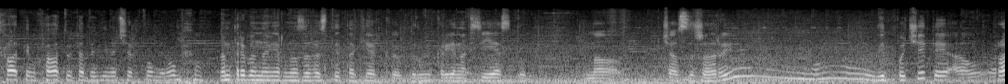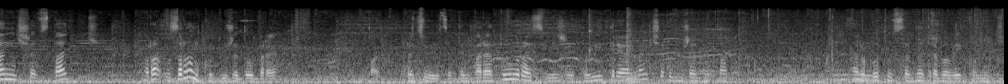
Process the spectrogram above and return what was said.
З хати в хату та тоді вечірком робимо. Нам треба, мабуть, завести так, як в других країнах сієсту на час жари, ну, відпочити, а раніше встати. Зранку дуже добре. Так, працюється температура, свіже повітря, а вечором вже не так А роботу все одно треба виконати.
